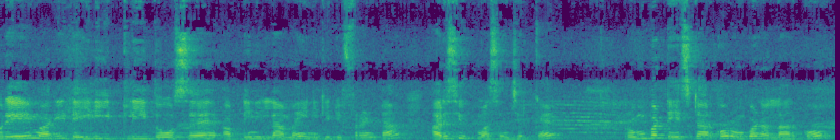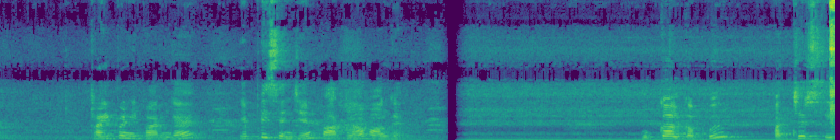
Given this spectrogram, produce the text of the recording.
ஒரே மாதிரி டெய்லி இட்லி தோசை அப்படின்னு இல்லாமல் இன்றைக்கி டிஃப்ரெண்ட்டாக அரிசி உப்புமா செஞ்சுருக்கேன். ரொம்ப டேஸ்ட்டாக இருக்கும் ரொம்ப நல்லாயிருக்கும் ட்ரை பண்ணி பாருங்கள் எப்படி செஞ்சேன்னு பார்க்கலாம் வாங்க. முக்கால் கப்பு பச்சரிசி.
